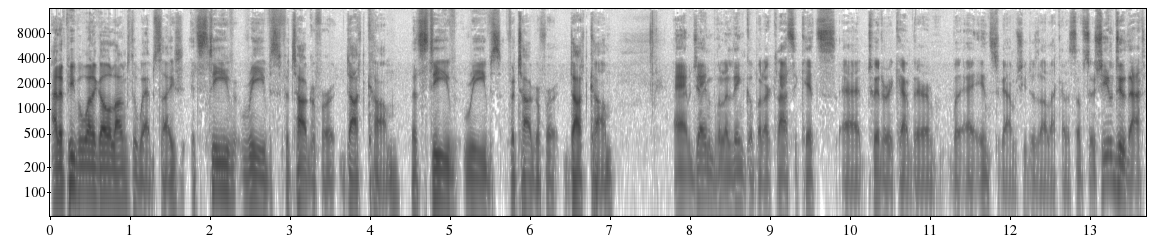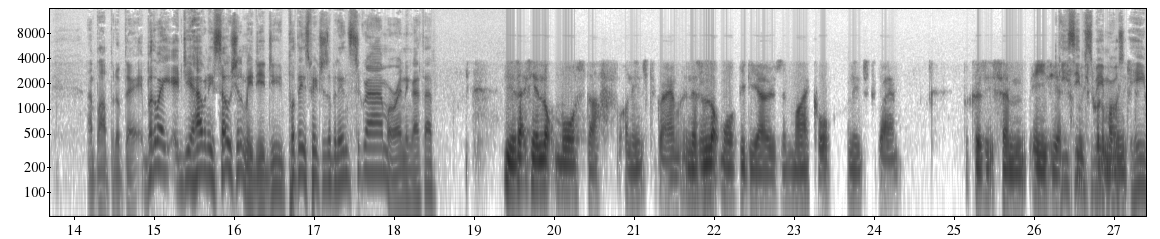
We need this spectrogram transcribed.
And if people want to go along to the website, it's stevereevesphotographer.com. That's stevereevesphotographer.com. Um, Jane will put a link up on our Classic Hits uh, Twitter account there, but uh, Instagram. She does all that kind of stuff. So she'll do that and pop it up there. By the way, do you have any social media? Do you put these pictures up on Instagram or anything like that? There's actually a lot more stuff on Instagram, and there's a lot more videos than Michael on Instagram because it's um, easier. He seems to put be most he,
